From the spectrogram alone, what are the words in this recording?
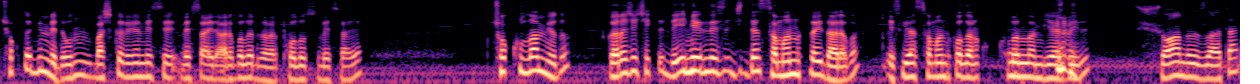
Çok da binmedi. Onun başka BMW'si vesaire arabaları da var. Polo'su vesaire. Çok kullanmıyordu. Garaja çekti. Deyim yerinde cidden samanlıktaydı araba. Eskiden samanlık olarak kullanılan bir yerdeydi. Şu anda da zaten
